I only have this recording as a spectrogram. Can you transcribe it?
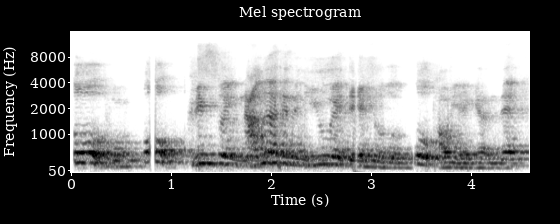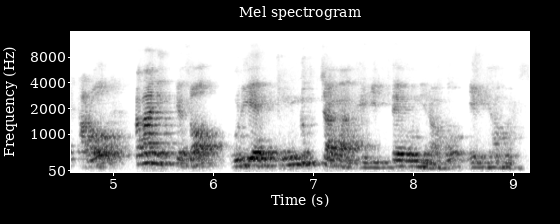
또, 또 그리스도인 나눠야 되는 이유에 대해서도 또 바울이 얘기하는데 바로 하나님께서 우리의 공급자가 되기 때문이라고 얘기하고 있어요.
